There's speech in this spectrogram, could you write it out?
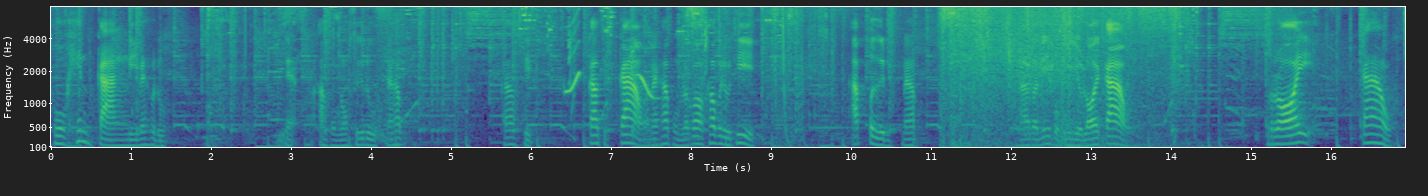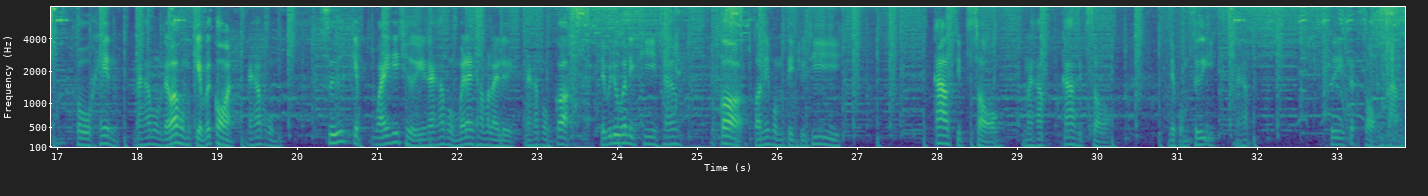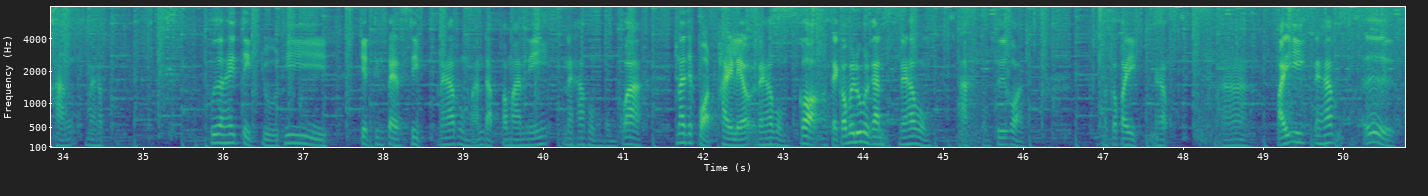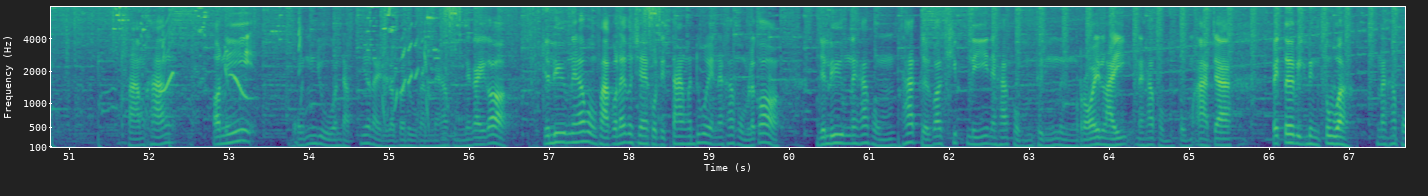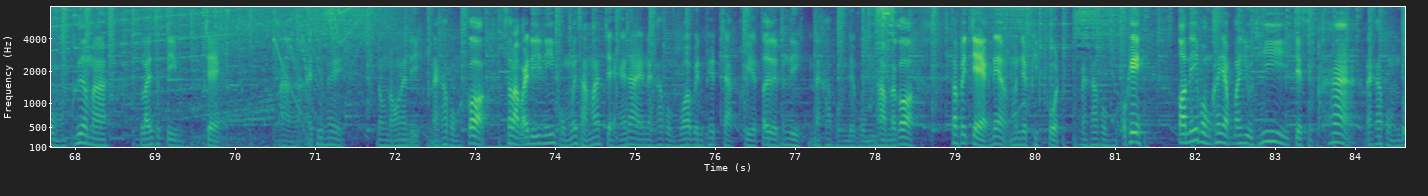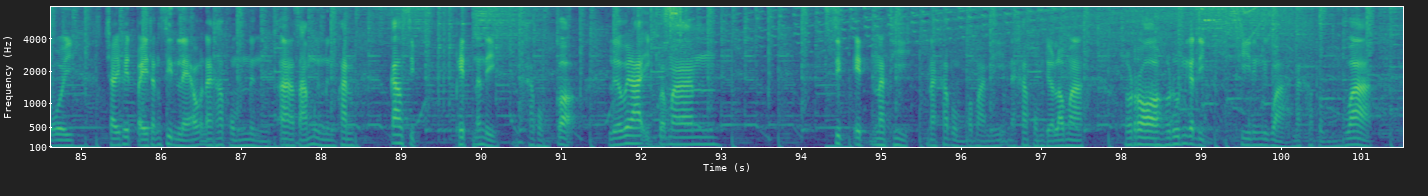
โทเค็นกลางดีไหมคุณดูเนี่ยเอาผมลองซื้อดูนะครับ 90 99 นะครับผมแล้วก็เข้าไปดูที่อัพปืนนะครับอ่าตอนนี้ผมมีอยู่ 109 9 โทเค็นนะครับผมแต่ว่าผมเก็บไว้ก่อนนะครับผมซื้อเก็บไว้เฉยๆนะครับผมไม่ได้ทำอะไรเลยนะครับผมก็เดี๋ยวไปดูกันอีกทีนะครับก็ตอนนี้ผมติดอยู่ที่ 92 นะครับ 92 เดี๋ยวผมซื้ออีกนะครับ ซื้ออีกสัก 2-3 ครั้งนะครับ เพื่อให้ติดอยู่ที่ 7-80 นะครับผมอันดับประมาณนี้นะครับผมผมว่าน่าจะปลอดภัยแล้วนะครับผมก็แต่ก็ไม่รู้เหมือนกันนะครับผมอะผมซื้อก่อน แล้วก็ไปอีกนะครับอ่าไปอีกนะครับ เออสามครั้ง ตอนนี้ผมอยู่อันดับที่เท่าไรเดี๋ยวเรามาดูกันนะครับ ผมยังไงก็อย่าลืมนะครับผมฝากกดไลค์กดแชร์กดติดตามกันด้วยนะครับผมแล้วก็อย่าลืมนะครับผมถ้าเกิดว่าคลิปนี้นะครับผมถึง 100 ไลค์นะครับผมผมอาจจะไปเติมอีกหนึ่งตัวนะครับผมเพื่อมาไลฟ์สตรีมแจกอ่าไอเทมให้ น้องๆนั่นเองนะครับผมก็สำหรับ ID นี้ผมไม่สามารถแจกให้ได้นะครับผมเพราะว่าเป็นเพชรจากครีเอเตอร์นั่นเองนะครับผมเดี๋ยวผมทำแล้วก็ถ้าไปแจกเนี่ยมันจะผิดกฎนะครับผมโอเค ตอนนี้ผมขยับมาอยู่ที่ 75 นะครับผมโดยใช้เพชรไปทั้งสิ้นแล้วนะครับผม1อ่า31,090 เพชรนั่นเองนะครับผมก็เหลือเวลาอีกประมาณ 11 นาทีนะครับผมประมาณนี้นะครับผมเดี๋ยวเรามารอรุ้นกันอีกทีนึงดีกว่านะครับผมว่า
